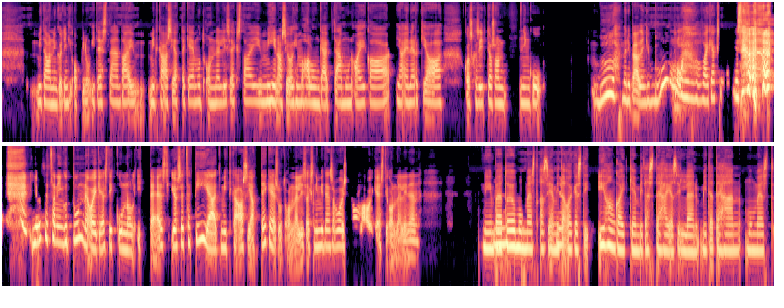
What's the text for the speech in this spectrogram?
mitä on niin jotenkin oppinut itsestään tai mitkä asiat tekee mut onnelliseksi tai mihin asioihin mä haluan käyttää mun aikaa ja energiaa, koska sitten jos on niin kuin, buh, menipä jotenkin vaikeaksi. jos et sä niinku tunne oikeasti kunnolla ittees, jos et sä tiedä, että mitkä asiat tekee sut onnelliseksi, niin miten sä voisit olla oikeasti onnellinen? Niinpä, mm. toi on mun mielestä asia, mitä ja. oikeasti ihan kaikkien pitäisi tehdä ja silleen, mitä tehdään mun mielestä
